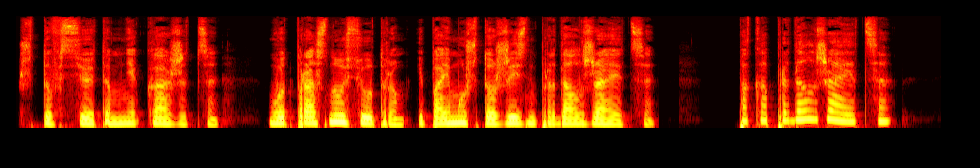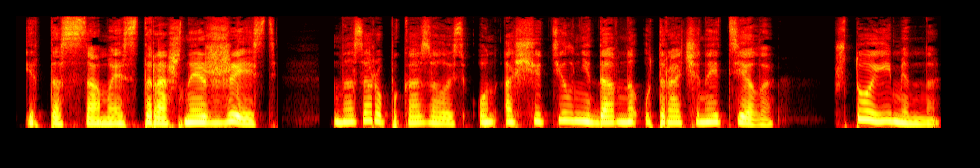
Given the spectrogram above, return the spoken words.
что все это мне кажется. Вот проснусь утром и пойму, что жизнь продолжается. Пока продолжается. Это самая страшная жесть. Назару показалось, он ощутил недавно утраченное тело. Что именно?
